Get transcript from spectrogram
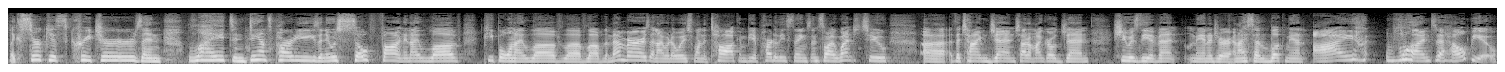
like circus creatures and lights and dance parties and it was so fun. And I love people and I love love love the members and I would always want to talk and be a part of these things. And so I went to uh, at the time Jen shout out my girl Jen. She was the event manager and I said look man I want to help you.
